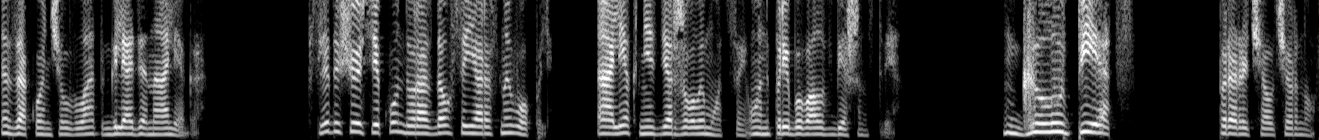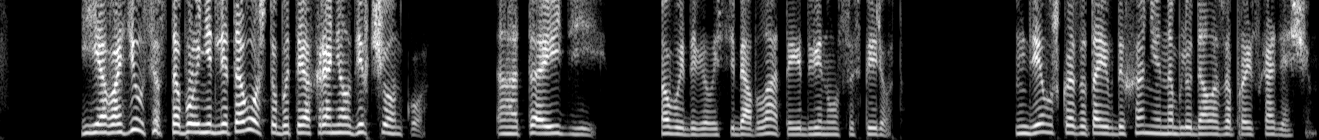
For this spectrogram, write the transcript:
закончил Влад, глядя на Олега. В следующую секунду раздался яростный вопль. Олег не сдерживал эмоций, он пребывал в бешенстве. «Глупец!» — прорычал Чернов. Я возился с тобой не для того, чтобы ты охранял девчонку. Отойди, выдавил из себя Влад и двинулся вперед. Девушка, затаив дыхание, наблюдала за происходящим.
